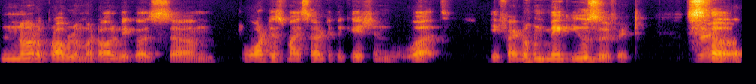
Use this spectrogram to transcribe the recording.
not a problem at all because um, what is my certification worth if I don't make use of it? Right. So,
